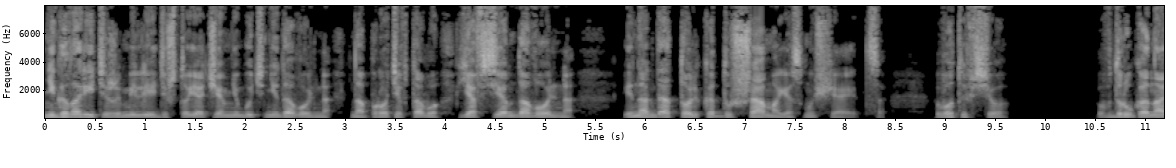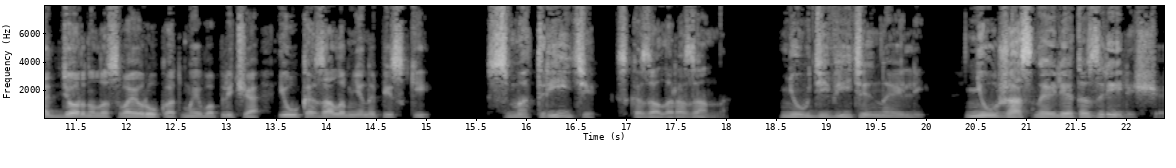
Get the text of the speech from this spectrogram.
Не говорите же, миледи, что я чем-нибудь недовольна. Напротив того, я всем довольна. Иногда только душа моя смущается. Вот и все. Вдруг она отдернула свою руку от моего плеча и указала мне на пески. «Смотрите», — сказала Розанна, — «неудивительное ли, не ужасное ли это зрелище?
